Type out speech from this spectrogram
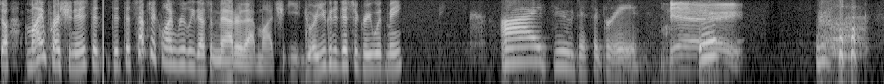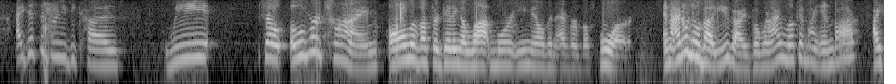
So my impression is that, that the subject line really doesn't matter that much. Are you going to disagree with me? I do disagree. Yay! I disagree because we so over time all of us are getting a lot more email than ever before. And I don't know about you guys, but when I look at my inbox, I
